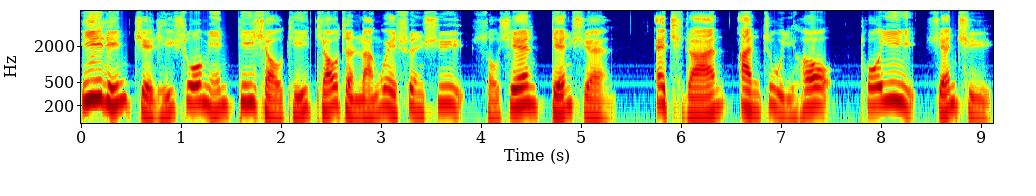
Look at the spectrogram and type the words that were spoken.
一零解题说明第一小题调整栏位顺序，首先点选 H 栏，按住以后拖曳选取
